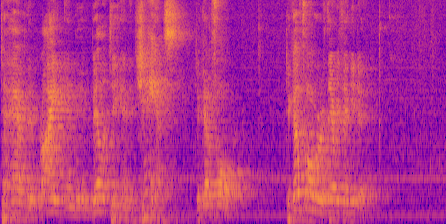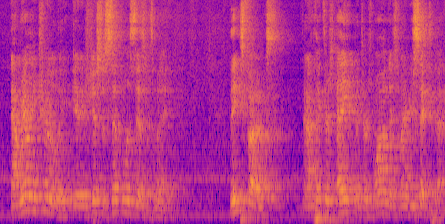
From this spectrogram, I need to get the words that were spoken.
to have the right and the ability and the chance to go forward? To go forward with everything you do. Now, really and truly, it is just as simple as this with me. These folks, and I think there's eight, but there's one that's maybe sick today.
